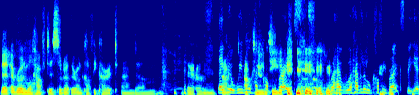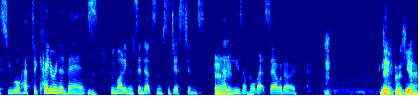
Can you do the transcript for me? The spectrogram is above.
That everyone will have to sort out their own coffee cart and um, their own. they will. We will have coffee tea. breaks. we'll have we'll have little coffee breaks, but yes, you will have to cater in advance. We might even send out some suggestions Uh, how to use up all that sourdough. yeah.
